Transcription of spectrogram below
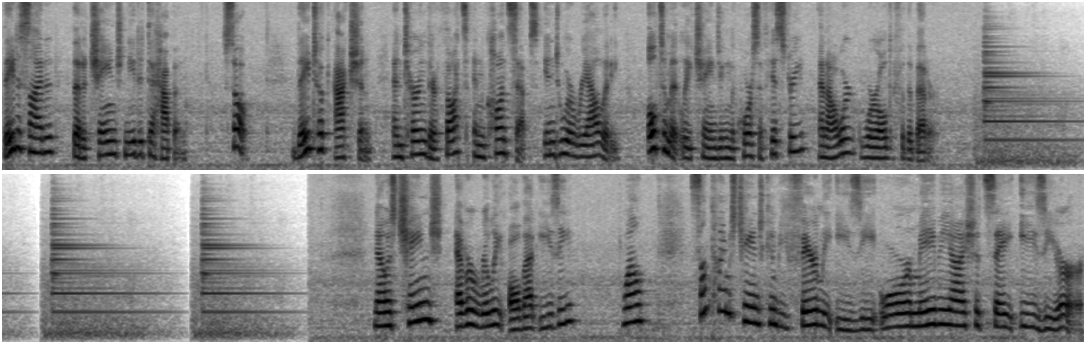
they decided that a change needed to happen. So they took action and turned their thoughts and concepts into a reality, ultimately changing the course of history and our world for the better. Now, is change ever really all that easy? Well, sometimes change can be fairly easy, or maybe I should say easier.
